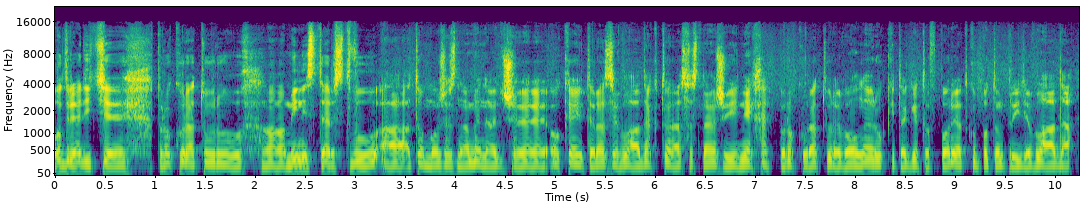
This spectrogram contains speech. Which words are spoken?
podriadite prokuratúru e, ministerstvu a to môže znamenať, že OK, teraz je vláda, ktorá sa snaží nechať prokuratúre voľné ruky, tak je to v poriadku. Potom príde vláda,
